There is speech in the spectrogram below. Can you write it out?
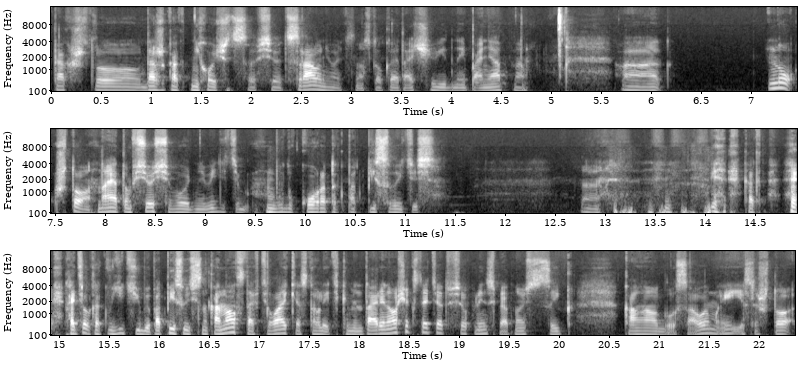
Так что даже как-то не хочется все это сравнивать, настолько это очевидно и понятно. А, ну что, на этом все сегодня. Видите, буду короток, подписывайтесь. Как хотел как в YouTube. Подписывайтесь на канал, ставьте лайки, оставляйте комментарии. Но вообще, кстати, это все, в принципе, относится и к каналу голосовым. И если что,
